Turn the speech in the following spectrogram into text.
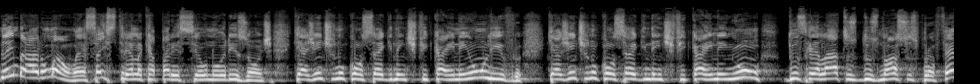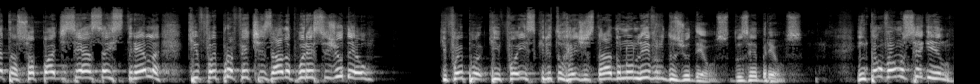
lembraram, não, essa estrela que apareceu no horizonte, que a gente não consegue identificar em nenhum livro, que a gente não consegue identificar em nenhum dos relatos dos nossos profetas, só pode ser essa estrela que foi profetizada por esse judeu que foi, que foi escrito, registrado no livro dos judeus, dos hebreus. Então vamos segui-lo.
